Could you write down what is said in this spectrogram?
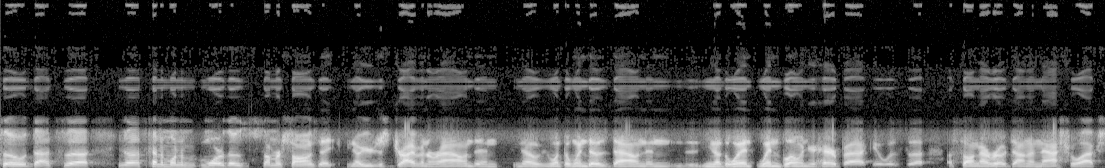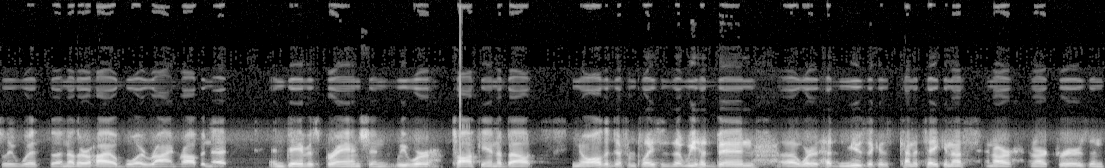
so that's uh, you know that's kind of one of more of those summer songs that you know you're just driving around and you know you want the windows down and you know the wind wind blowing your hair back. It was uh, a song I wrote down in Nashville actually with another Ohio boy Ryan Robinette and Davis Branch, and we were talking about you know all the different places that we had been uh, where had music has kind of taken us in our in our careers and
